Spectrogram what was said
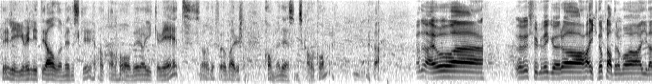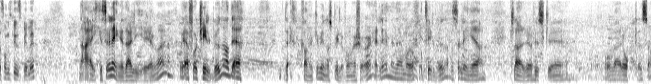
Det ligger vel litt i alle mennesker at man håper og ikke vet. Så det får jo bare komme det som skal komme. Ja, du er jo uh, full vigør og har ikke noen planer om å gi deg som skuespiller. Nei, ikke så lenge det er liv i meg. Og jeg får tilbud av det. Jeg Kan jo ikke begynne å spille for meg sjøl heller, men jeg må jo få tilbud. Da. Så lenge jeg klarer å huske å være oppe, så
